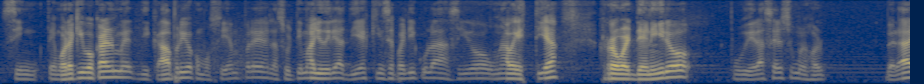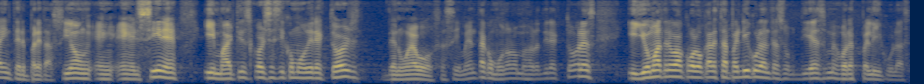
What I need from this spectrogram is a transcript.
sin temor a equivocarme, DiCaprio, como siempre, las últimas, yo diría, 10, 15 películas, ha sido una bestia. Robert De Niro pudiera ser su mejor interpretación en, en el cine. Y Martin Scorsese como director, de nuevo, se cimenta como uno de los mejores directores. Y yo me atrevo a colocar esta película entre sus 10 mejores películas.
